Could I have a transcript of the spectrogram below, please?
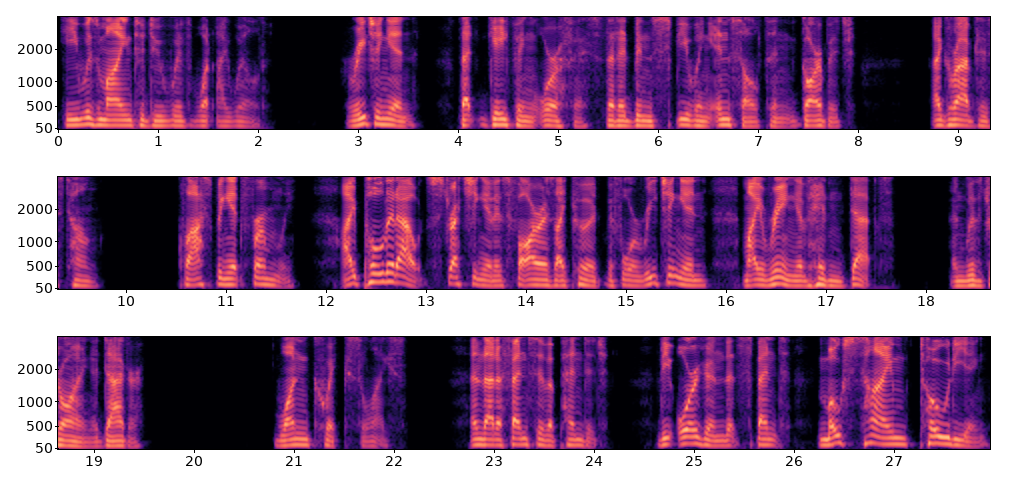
He was mine to do with what I willed. Reaching in, that gaping orifice that had been spewing insult and garbage. I grabbed his tongue. Clasping it firmly, I pulled it out, stretching it as far as I could before reaching in my ring of hidden depths and withdrawing a dagger. One quick slice, and that offensive appendage, the organ that spent most time toadying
